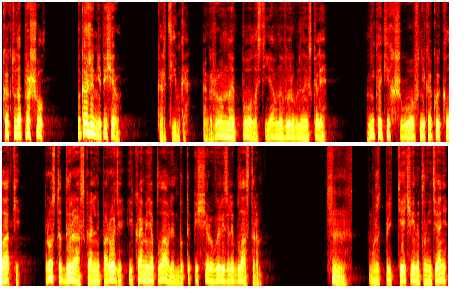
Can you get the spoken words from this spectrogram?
Как туда прошел? Покажи мне пещеру. Картинка. Огромная полость, явно вырубленная в скале. Никаких швов, никакой кладки. Просто дыра в скальной породе, и камень оплавлен, будто пещеру вырезали бластером. Хм, может, предтечи инопланетяне?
